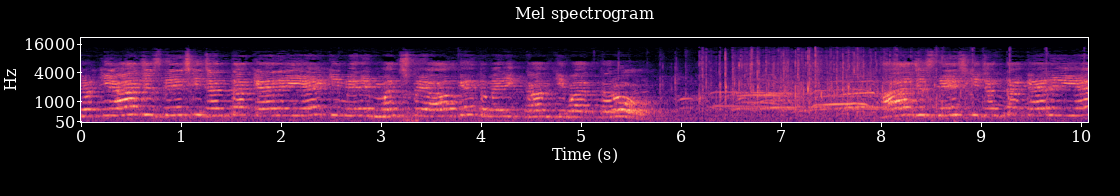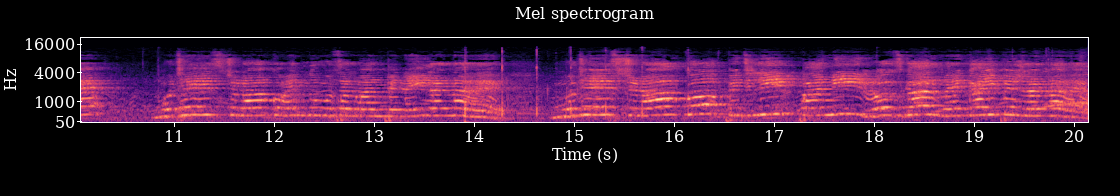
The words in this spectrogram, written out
क्योंकि आज इस देश की जनता कह रही है कि मेरे मंच पे आओगे तो मेरी काम की बात करो आज इस देश की जनता कह रही है मुझे इस चुनाव को हिंदू मुसलमान पे नहीं लड़ना है मुझे इस चुनाव को बिजली पानी रोजगार महंगाई पे लड़ना है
